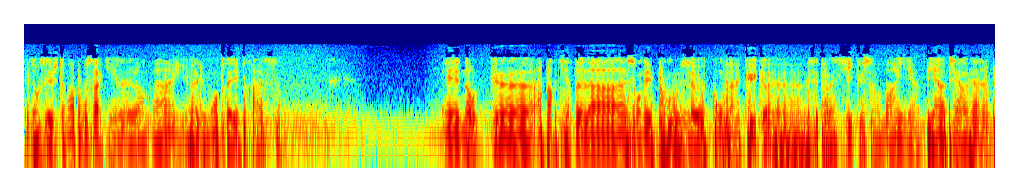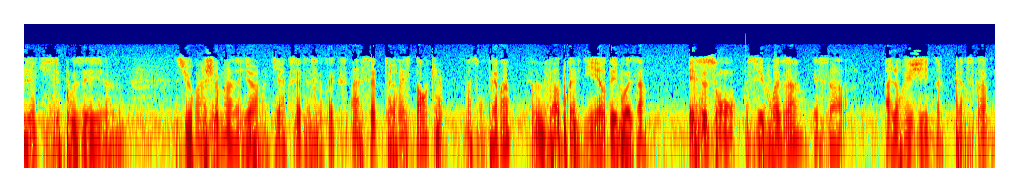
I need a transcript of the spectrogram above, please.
Et donc c'est justement pour ça que le lendemain, il va lui montrer les traces. Et donc euh, à partir de là, son épouse, convaincue que cette fois-ci que son mari a bien observé un objet qui s'est posé euh, sur un chemin d'ailleurs qui accède à cette, à cette restanque, à son terrain, va prévenir des voisins. Et ce sont ces voisins, et ça à l'origine personne,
